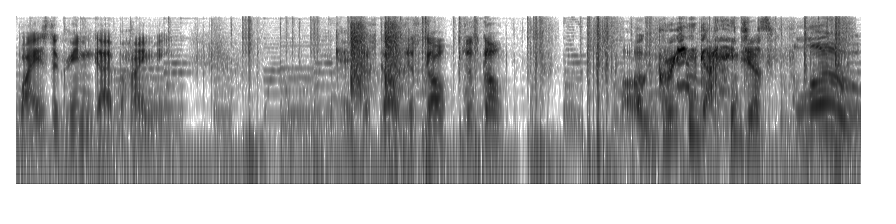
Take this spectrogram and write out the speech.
Why is the green guy behind me? Okay, just go, just go, just go. Oh, green guy just flew.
